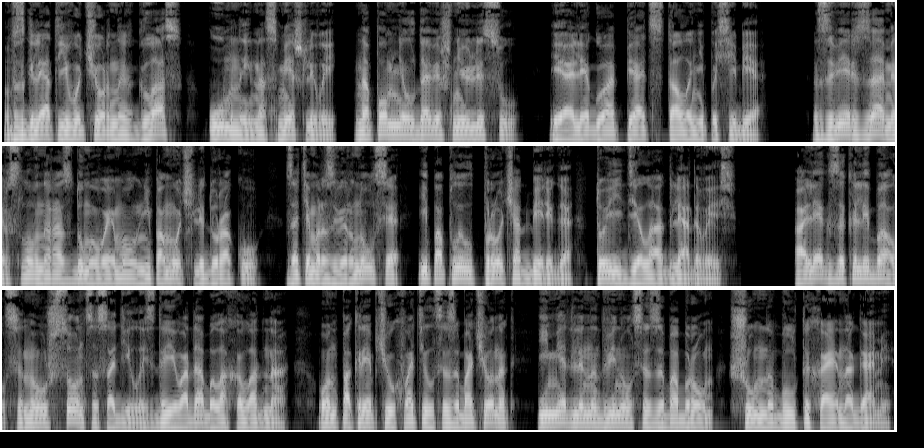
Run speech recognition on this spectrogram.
Взгляд его черных глаз, умный, насмешливый, напомнил давешнюю лесу, и Олегу опять стало не по себе. Зверь замер, словно раздумывая, мол, не помочь ли дураку, затем развернулся и поплыл прочь от берега, то и дело оглядываясь. Олег заколебался, но уж солнце садилось, да и вода была холодна, он покрепче ухватился за бочонок и медленно двинулся за бобром, шумно бултыхая ногами.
